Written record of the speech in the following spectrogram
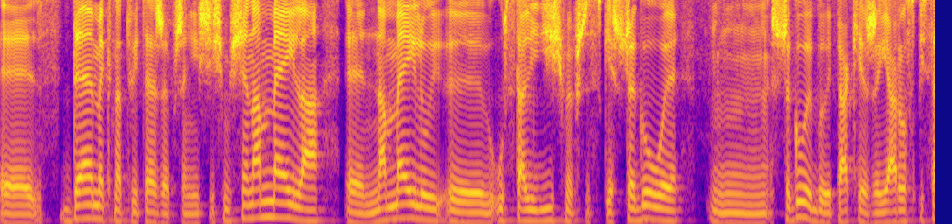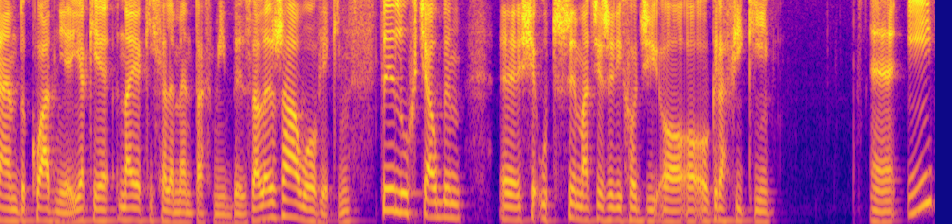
Y, z demek na Twitterze przenieśliśmy się na maila. Y, na mailu y, ustaliliśmy wszystkie szczegóły. Mm, szczegóły były takie, że ja rozpisałem dokładnie, jakie, na jakich elementach mi by zależało, w jakim stylu chciałbym się utrzymać, jeżeli chodzi o, o, o grafiki. I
